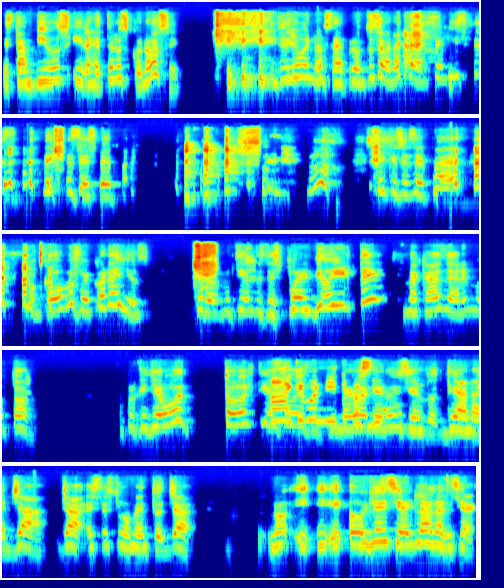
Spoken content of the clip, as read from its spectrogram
están vivos y la gente los conoce. Y yo digo, bueno, o sea, de pronto se van a quedar felices de que se sepa. no, de que se sepa cómo me fue con ellos. Pero, ¿me entiendes? Después de oírte, me acabas de dar el motor. Porque llevo todo el tiempo Ay, qué bonito, pues, diciendo, Diana, ya, ya, este es tu momento, ya. ¿No? Y, y, hoy le decía a Ilana, decía,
